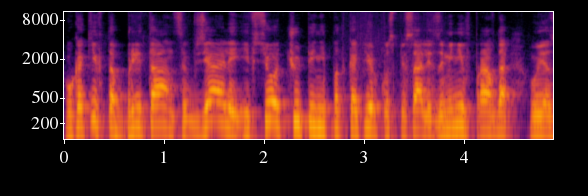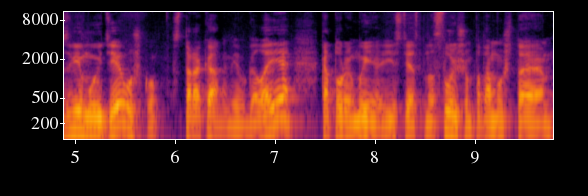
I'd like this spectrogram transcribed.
У каких-то британцев взяли и все чуть ли не под копирку списали, заменив, правда, уязвимую девушку с тараканами в голове, которую мы, естественно, слышим, потому что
